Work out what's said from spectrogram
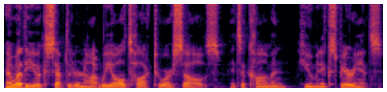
Now, whether you accept it or not, we all talk to ourselves. It's a common human experience.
